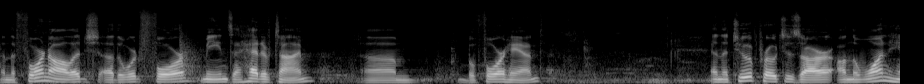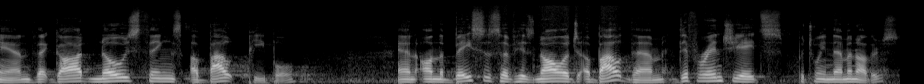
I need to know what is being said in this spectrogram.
And the foreknowledge, uh, the word fore means ahead of time, um, beforehand. And the two approaches are on the one hand, that God knows things about people, and on the basis of his knowledge about them, differentiates between them and others,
